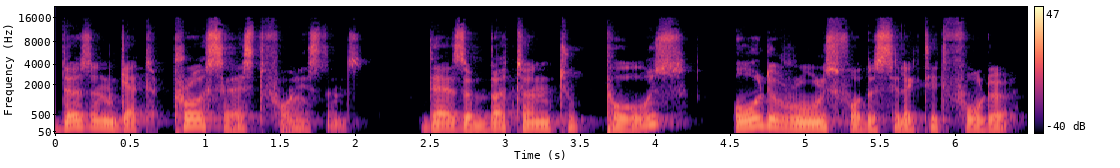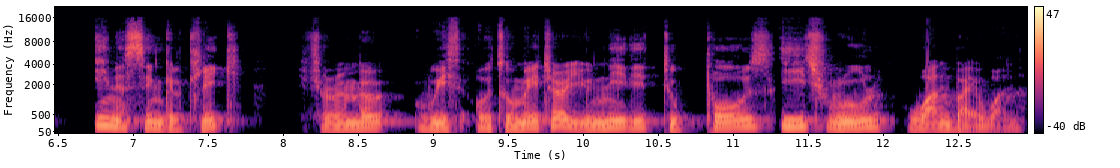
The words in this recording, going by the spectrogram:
doesn't get processed, for instance. There's a button to pause all the rules for the selected folder in a single click. If you remember with Automator, you needed to pause each rule one by one.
